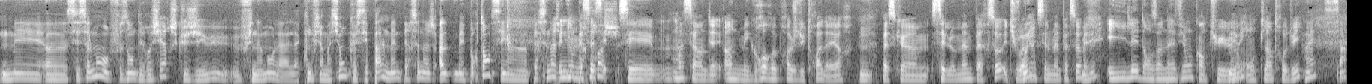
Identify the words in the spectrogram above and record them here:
Mais euh, c'est seulement en faisant des recherches que j'ai eu finalement la, confirmation que c'est pas le même personnage. Ah, mais pourtant, c'est un personnage hyper proche. C'est, moi, c'est un, un, de mes gros reproches du 3 d'ailleurs, mm. parce que c'est le même perso, et tu vois bien que c'est le même perso, et il est dans un avion quand tu, on te l'introduit. Ouais, c'est ça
